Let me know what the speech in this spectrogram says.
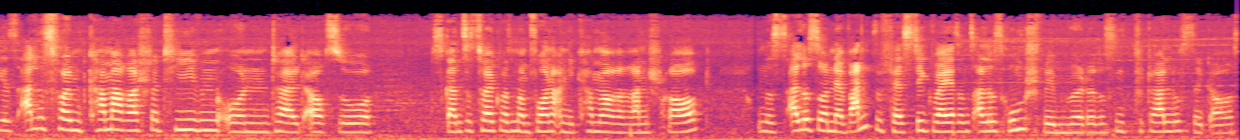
Hier ist alles voll mit Kamerastativen und halt auch so das ganze Zeug, was man vorne an die Kamera ranschraubt. Und das ist alles so an der Wand befestigt, weil ja sonst alles rumschweben würde. Das sieht total lustig aus.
